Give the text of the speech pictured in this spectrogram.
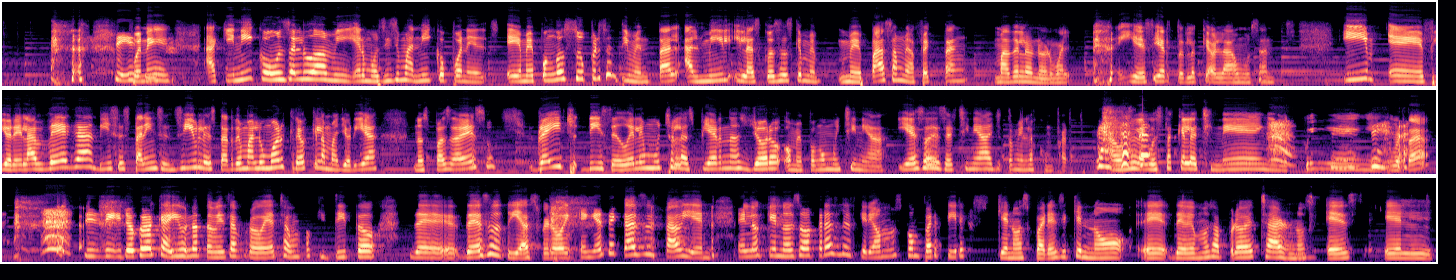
Sí, pone aquí Nico, un saludo a mi hermosísima Nico, pone, eh, me pongo súper sentimental al mil y las cosas que me, me pasan me afectan más de lo normal. y es cierto, es lo que hablábamos antes. Y eh, Fiorella Vega dice estar insensible, estar de mal humor. Creo que la mayoría nos pasa eso. Rage dice, duele mucho las piernas, lloro o me pongo muy chineada. Y eso de ser chineada yo también lo comparto. A uno le gusta que lo chineen y lo cuiden, ¿verdad? Sí, sí, yo creo que ahí uno también se aprovecha un poquitito de, de esos días, pero en, en, este caso está bien. En lo que nosotras les queríamos compartir, que nos parece que no eh, debemos aprovecharnos, es el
